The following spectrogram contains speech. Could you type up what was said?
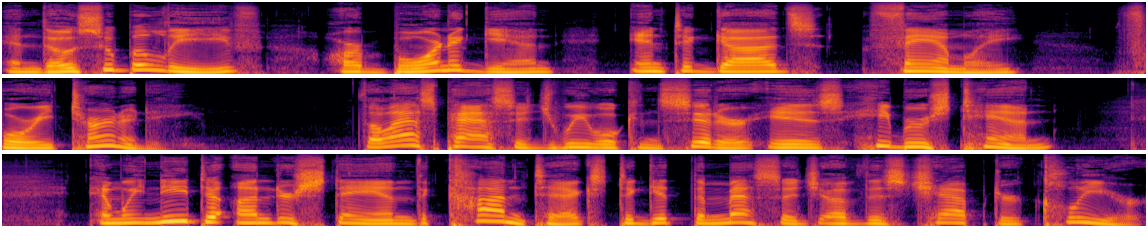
and those who believe are born again into God's family for eternity? The last passage we will consider is Hebrews 10 and we need to understand the context to get the message of this chapter clear.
